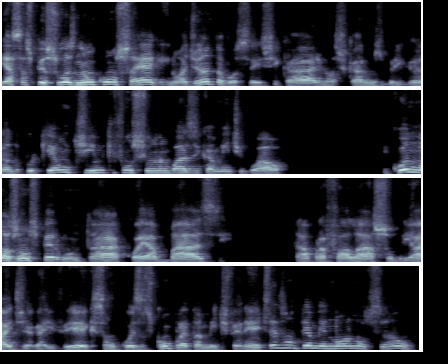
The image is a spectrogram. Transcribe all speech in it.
E essas pessoas não conseguem. Não adianta vocês ficarem, nós ficarmos brigando, porque é um time que funciona basicamente igual. E quando nós vamos perguntar qual é a base tá, para falar sobre AIDS e HIV, que são coisas completamente diferentes, eles não têm a menor noção.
